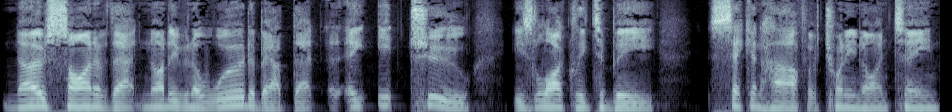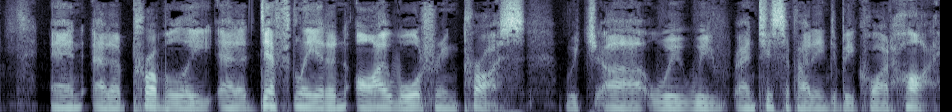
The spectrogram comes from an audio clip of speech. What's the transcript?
No sign of that, not even a word about that. It too is likely to be second half of 2019 and at a probably at a definitely at an eye-watering price which uh, we, we're anticipating to be quite high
